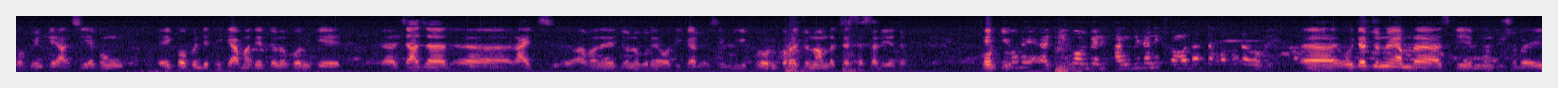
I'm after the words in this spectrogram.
গভর্নমেন্টে আছি এবং এই গভর্নমেন্টের থেকে আমাদের জনগণকে যা যা রাইটস আমাদের জনগণের অধিকার সেগুলিকে পূরণ করার জন্য আমরা চেষ্টা চালিয়ে যাব। থ্যাংক ইউ কি বলবেন? সাংবিধানিক সমাধানটা কতটা হবে? ওইটার জন্যই আমরা আজকে মন্ত্রিসভায়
